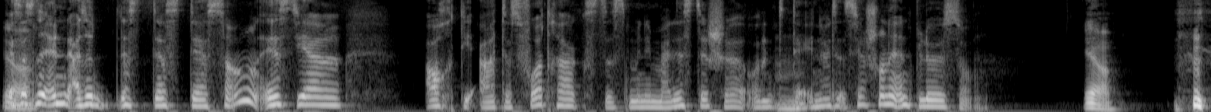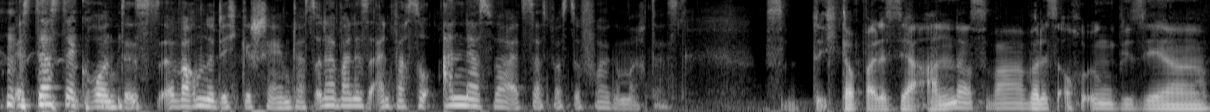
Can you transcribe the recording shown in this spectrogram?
Ja. Ist eine, also das, das, der Song ist ja auch die Art des Vortrags, das Minimalistische und Mhm. der Inhalt ist ja schon eine Entblößung. ja, Ist das der Grund, ist, äh, warum du dich geschämt hast? Oder weil es einfach so anders war als das, was du vorher gemacht hast? Ich glaube, weil es sehr anders war, weil es auch irgendwie sehr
